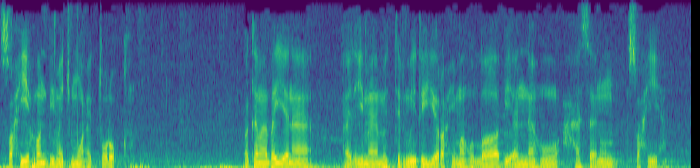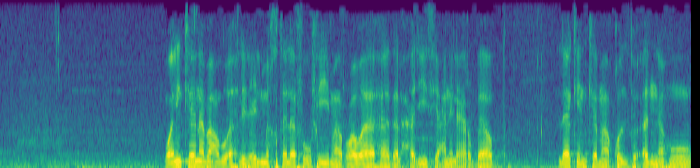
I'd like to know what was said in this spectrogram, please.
صحيح بمجموع الطرق. وكما بين الإمام الترمذي رحمه الله بأنه حسن صحيح. وإن كان بعض أهل العلم اختلفوا في من روى هذا الحديث عن العرباض لكن كما قلت أنه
